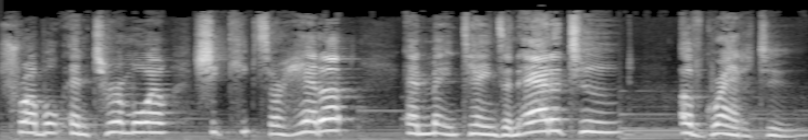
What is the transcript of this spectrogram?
trouble, and turmoil, she keeps her head up and maintains an attitude of gratitude.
